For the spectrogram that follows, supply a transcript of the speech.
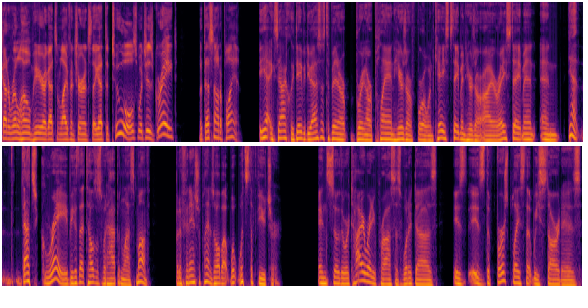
got a rental home here, I got some life insurance. They got the tools, which is great, but that's not a plan. Yeah, exactly. David, you asked us to bring our, bring our plan. Here's our 401k statement. Here's our IRA statement. And yeah, that's great because that tells us what happened last month. But a financial plan is all about what, what's the future. And so the retire ready process, what it does is is the first place that we start is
